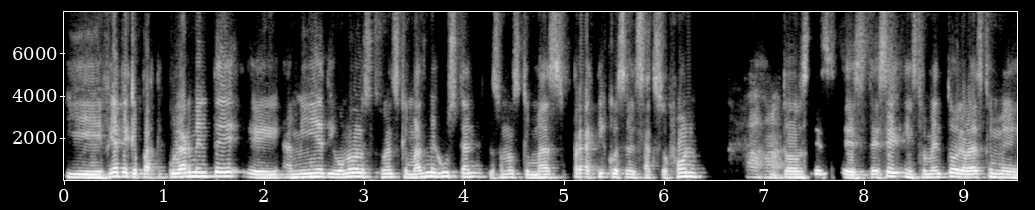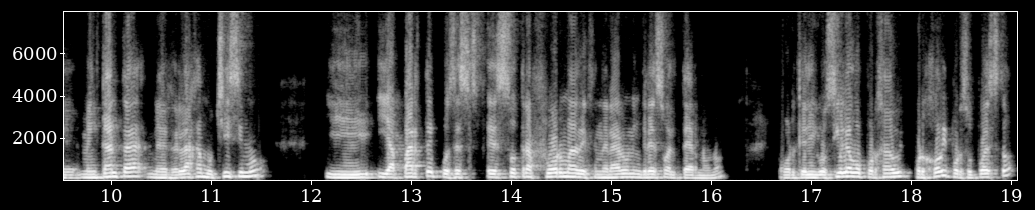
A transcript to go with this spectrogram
Y fíjate que particularmente eh, a mí, digo, uno de los instrumentos que más me gustan, que son los que más practico, es el saxofón. Entonces, este, ese instrumento, la verdad es que me, me encanta, me relaja muchísimo y, aparte, pues es, es, otra forma de generar un ingreso alterno, ¿no? Porque digo, sí lo hago por hobby, por, hobby, por supuesto,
